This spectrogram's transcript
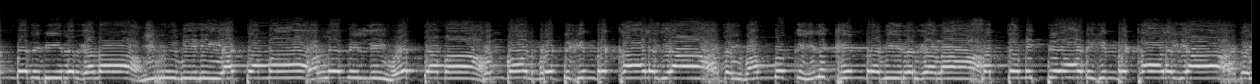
ஒன்பது வீரர்களா? இருவிழி ஆட்டமா? பல்லவில்லி ஓட்டமா? கொம்பால் மிரட்டுகின்ற காளையா? அதை வம்புக்கு இழுக்கின்ற வீரர்களா? சத்தமிட்டு ஆடுகின்ற காளையா? அதை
